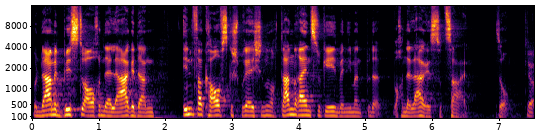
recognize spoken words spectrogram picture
Und damit bist du auch in der Lage, dann in Verkaufsgespräche nur noch dann reinzugehen, wenn jemand auch in der Lage ist zu zahlen. So. Ja.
